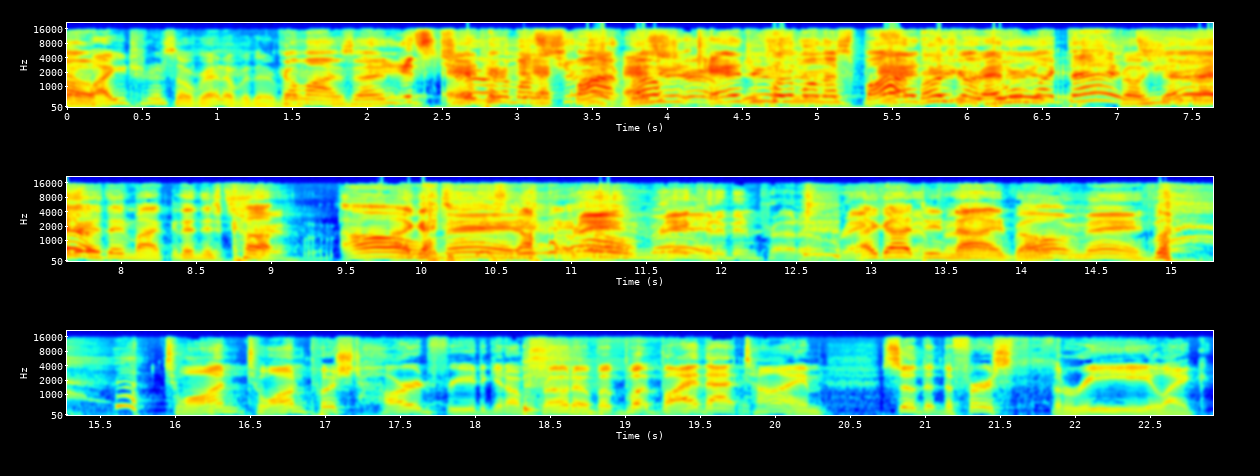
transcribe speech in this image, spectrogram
Yeah, why are you turning so red over there, bro? come on, son. It's You put him on the It's true. spot, bro. Andrew, It's. Andrew, You put him on the spot, bro. Andrew's You gonna do redder- him like that, bro? He's Damn. redder than my than this cup. true. Oh I got man, denied. Ray, oh, Ray man. could have been proto. Ray I could got have been denied, bro. Oh man, Proto. Tuan Tuan pushed hard for you to get on proto, but but by that time, so that the first three like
